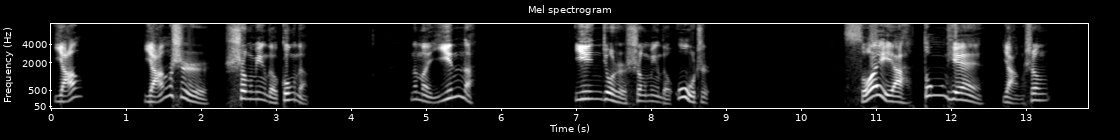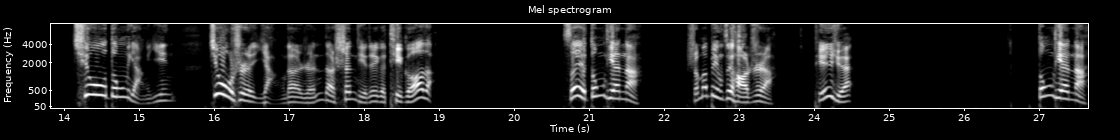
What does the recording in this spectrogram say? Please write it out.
阳，阳是生命的功能。那么阴呢？阴就是生命的物质。所以呀，冬天养生，秋冬养阴，就是养的人的身体这个体格子。所以冬天呢，什么病最好治啊？贫血。冬天呢，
